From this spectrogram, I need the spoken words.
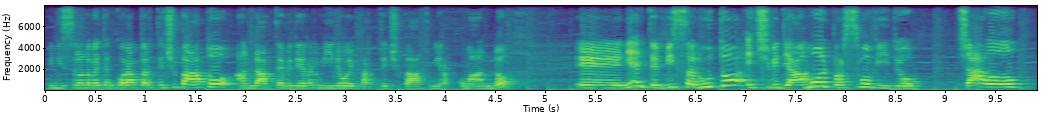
Quindi se non avete ancora partecipato andate a vedere il video e partecipate mi raccomando. E niente vi saluto e ci vediamo al prossimo video. Ciao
